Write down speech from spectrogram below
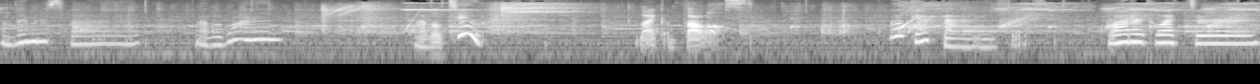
Luminous spot. Level one. Level two. Like a boss. Look at that. Water collector.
